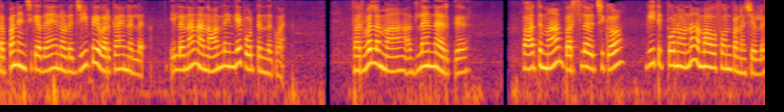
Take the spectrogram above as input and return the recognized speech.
தப்பாக நினச்சிக்காத என்னோடய ஜிபே ஒர்க்காயின்னு இல்லை. இல்லைன்னா நான் ஆன்லைன்லேயே போட்டு இருந்துக்குவேன் பரவாயில்லம்மா அதெல்லாம் என்ன இருக்குது பார்த்துமா பர்ஸில் வச்சுக்கோ. வீட்டுக்கு போனோன்னா அம்மாவை ஃபோன் பண்ண சொல்லு.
